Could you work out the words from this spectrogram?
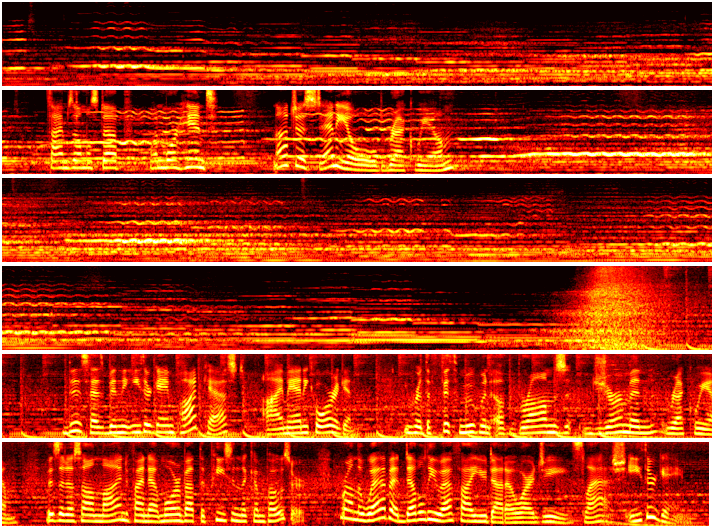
Time's almost up. One more hint. Not just any old requiem. This has been the Ether Game Podcast. I'm Annie Corrigan. You heard the fifth movement of Brahms' German Requiem. Visit us online to find out more about the piece and the composer. We're on the web at wfiu.org slash ethergame.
